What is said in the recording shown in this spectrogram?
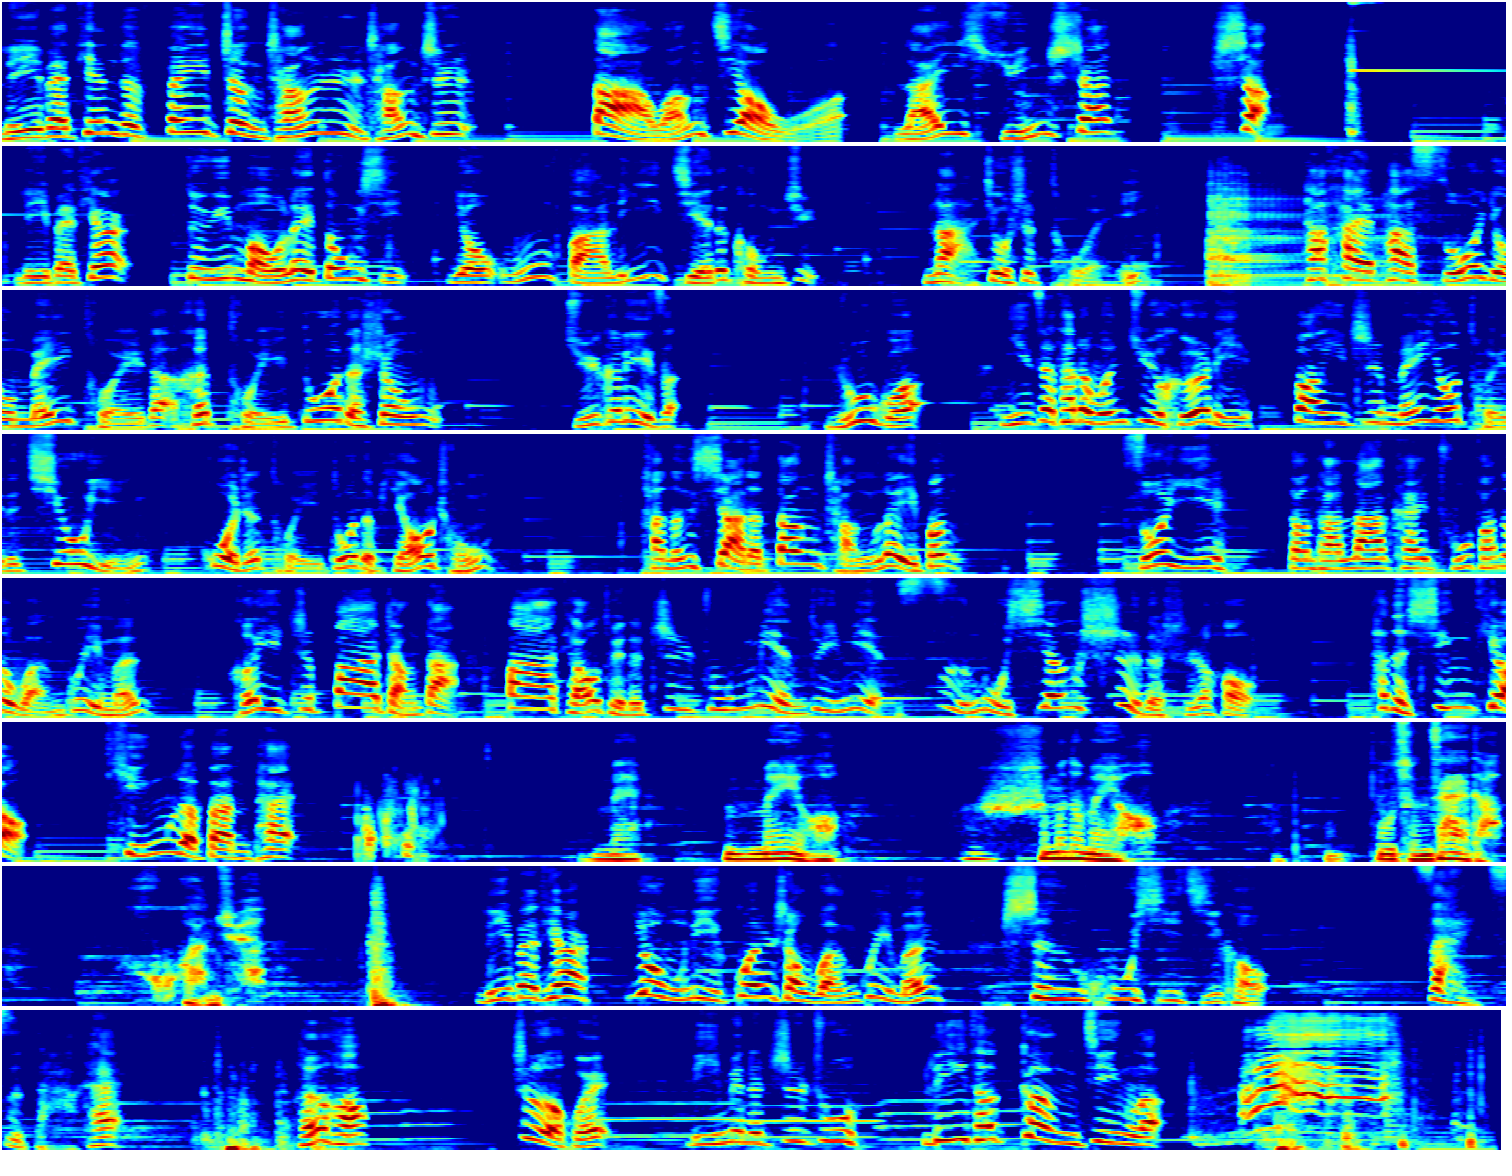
礼拜天的非正常日常之大王叫我来巡山上。礼拜天儿对于某类东西有无法理解的恐惧，那就是腿。他害怕所有没腿的和腿多的生物。举个例子，如果你在他的文具盒里放一只没有腿的蚯蚓或者腿多的瓢虫，他能吓得当场泪崩。所以。当他拉开厨房的碗柜门，和一只巴掌大、八条腿的蜘蛛面对面四目相视的时候，他的心跳停了半拍。没，没有，什么都没有，不不存在的幻觉。礼拜天用力关上碗柜门，深呼吸几口，再次打开。很好，这回里面的蜘蛛离他更近了。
